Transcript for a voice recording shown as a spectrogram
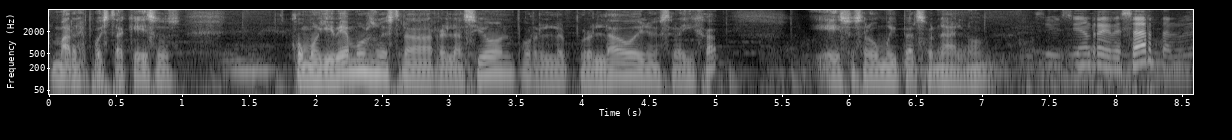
más respuesta que esos. Como llevemos nuestra relación por el, por el lado de nuestra hija, eso es algo muy personal, ¿no? Si deciden regresar, tal vez.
